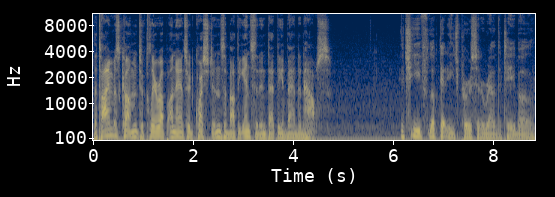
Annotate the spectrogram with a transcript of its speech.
The time has come to clear up unanswered questions about the incident at the abandoned house. The chief looked at each person around the table,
